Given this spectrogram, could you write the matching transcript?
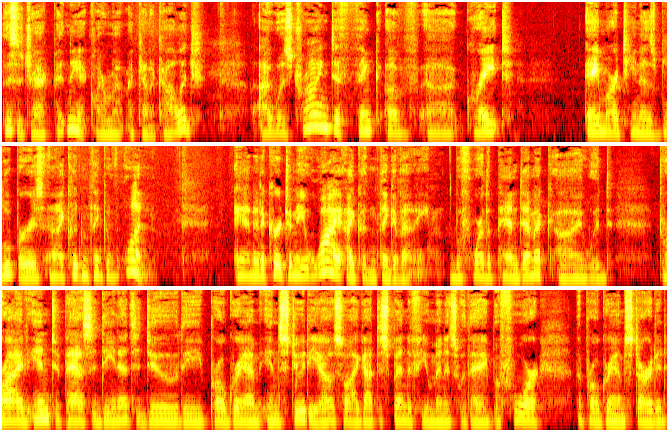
This is Jack Pitney at Claremont McKenna College. I was trying to think of uh, great A. Martinez bloopers, and I couldn't think of one. And it occurred to me why I couldn't think of any. Before the pandemic, I would drive into Pasadena to do the program in studio. So I got to spend a few minutes with A before the program started.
